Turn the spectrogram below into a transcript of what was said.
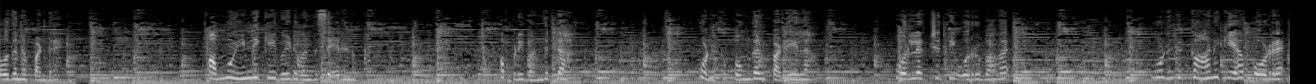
சோதனை பண்ற அம்மு இன்னைக்கே வீடு வந்து சேரணும். அப்படி வந்துட்டா உனக்கு பொங்கல் படையலாம் ஒரு லட்சத்தி ஒரு ரூபாவை உனக்கு காணிக்கையா போடுறேன்.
